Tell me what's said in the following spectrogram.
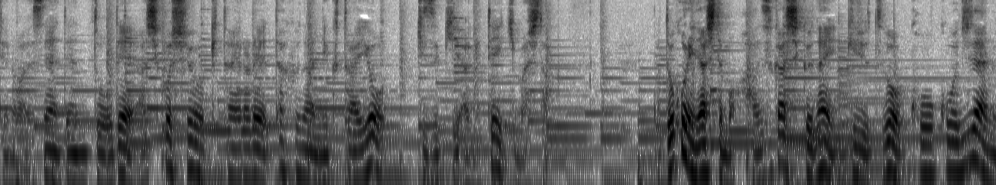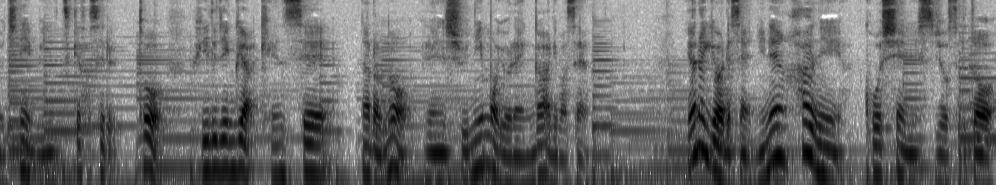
ていうのはですね伝統で足腰を鍛えられタフな肉体を築き上げていきました。どこに出しても恥ずかしくない技術を高校時代のうちに身につけさせるとフィールディングや牽制などの練習にも余念がありません。柳はですね2年春に甲子園に出場すると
